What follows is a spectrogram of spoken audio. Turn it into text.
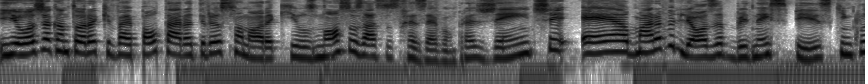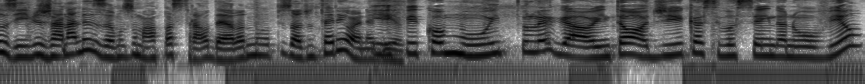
E hoje a cantora que vai pautar a trilha sonora que os nossos astros reservam pra gente é a maravilhosa Britney Spears, que inclusive já analisamos o mapa astral dela no episódio anterior, né, Bia? E ficou muito legal. Então, ó, dica, se você ainda não ouviu,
